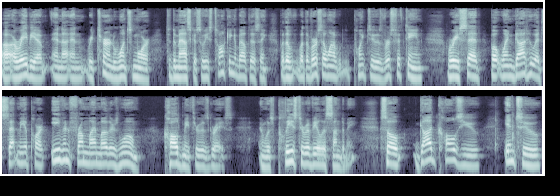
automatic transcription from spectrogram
uh, Arabia and uh, and returned once more to Damascus. So he's talking about this thing, but the but the verse I want to point to is verse 15, where he said, "But when God, who had set me apart even from my mother's womb, called me through His grace, and was pleased to reveal His Son to me." So God calls you into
